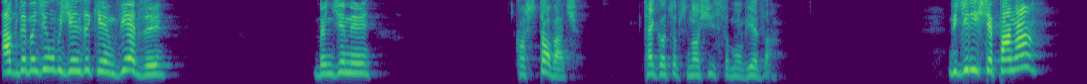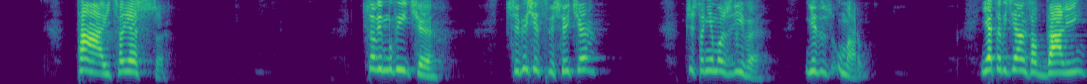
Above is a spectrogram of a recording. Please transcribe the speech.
A gdy będziemy mówić językiem wiedzy, będziemy kosztować tego, co przynosi z sobą wiedza. Widzieliście Pana? Ta i co jeszcze? Co wy mówicie? Czy wy się słyszycie? Przecież to niemożliwe. Jezus umarł. Ja to widziałem z oddali,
